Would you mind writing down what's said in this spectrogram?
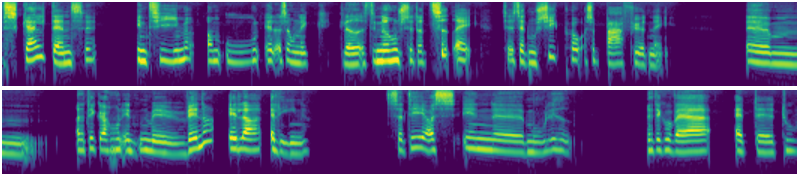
skal danse en time om ugen, ellers er hun ikke glad. Altså, det er noget, hun sætter tid af til at sætte musik på, og så bare fyre den af. Øhm, og det gør hun enten med venner eller alene. Så det er også en øh, mulighed. Det kunne være, at øh, du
